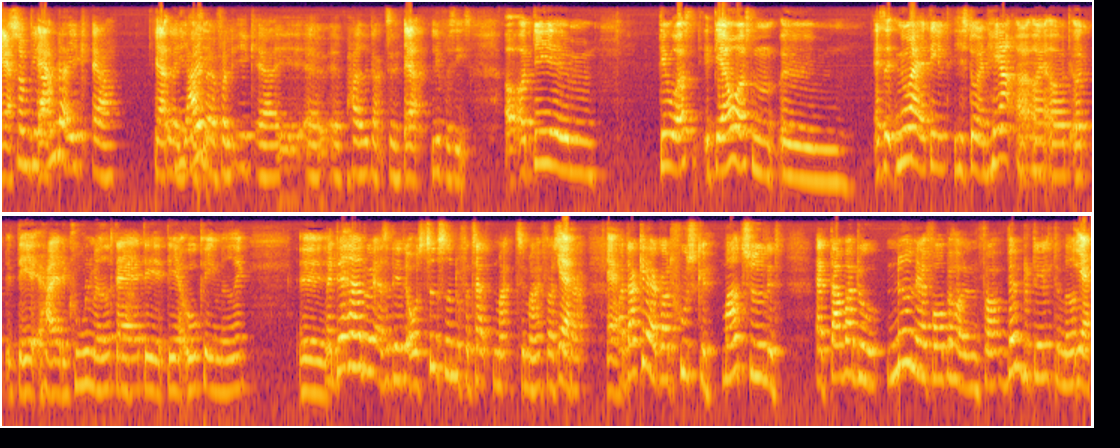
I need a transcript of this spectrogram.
Ja. som vi Ja. andre ikke er, ja, eller jeg præcis. i hvert fald ikke er, er, er, har adgang til. Ja, lige præcis. Og, og det, øhm, det er jo også, det er jo også, øhm, altså nu har jeg delt historien her, og, Mhm. og, og, og det har jeg det cool med, der er det, det er okay med, ikke? Øh, Men det havde du, altså det er et års tid siden, du fortalte mig, til mig første Ja, gang. ja. Og der kan jeg godt huske meget tydeligt, at der var du noget mere forbeholden for, hvem du delte det med. Ja.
